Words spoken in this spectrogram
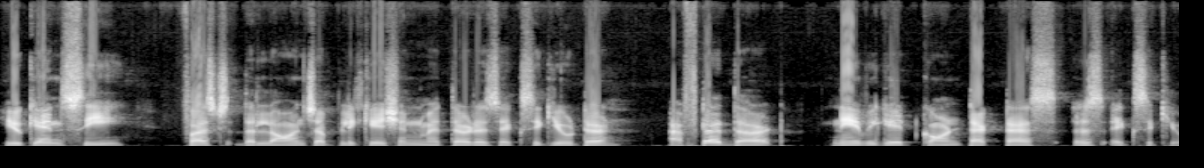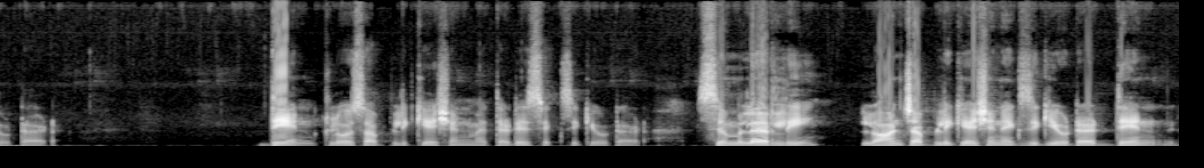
You can see first the launch application method is executed. After that navigate contact us is executed. Then close application method is executed. Similarly launch application executed then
